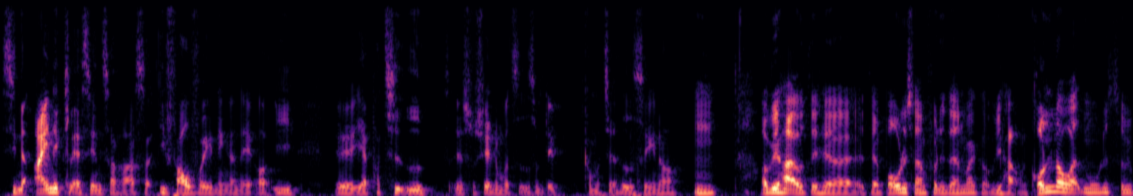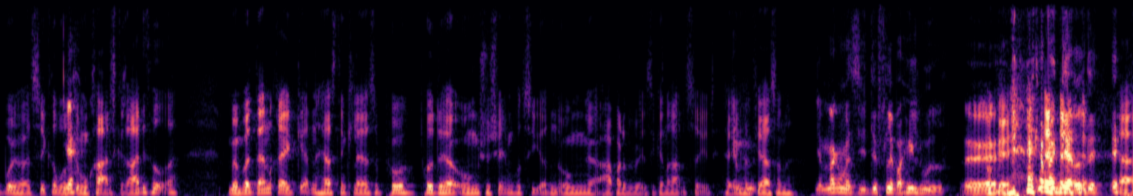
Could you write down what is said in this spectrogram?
sine egne klasseinteresser i fagforeningerne og i øh, ja, partiet, øh, Socialdemokratiet, som det kommer til at hedde senere. Mm. Og vi har jo det her, det her borgerlige samfund i Danmark, og vi har jo en grundlov og alt muligt, så vi burde jo have sikret vores ja. demokratiske rettigheder. Men hvordan reagerer den herskende klasse på, på det her unge socialdemokrati og den unge arbejderbevægelse generelt set her jamen, i 70'erne? Jamen, kan man sige? Det flipper helt ud, øh, okay. kan man kalde det. ja.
